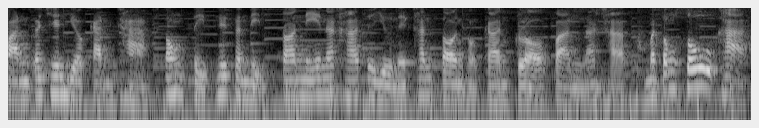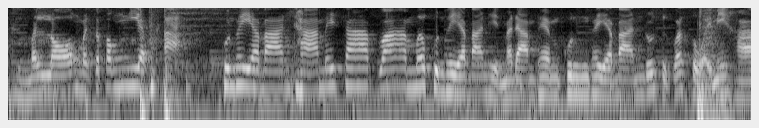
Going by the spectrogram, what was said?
ฟันก็เช่นเดียวกันค่ะ ต้องติดให้สนิทตอนนี้นะคะจะอยู่ในขั้นตอนของการกรอฟันนะคะ มันต้องสู้ค่ะ ถึงมันร้องมันก็ต้องเงียบค่ะ คุณพยาบาลคะไม่ทราบว่าเมื่อคุณพยาบาลเห็นมาดามแพมคุณพยาบาลรู้สึกว่าสวยไหมคะ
